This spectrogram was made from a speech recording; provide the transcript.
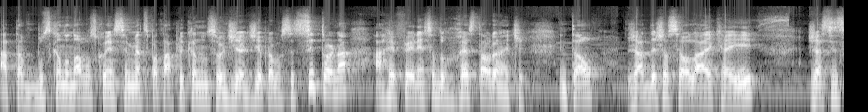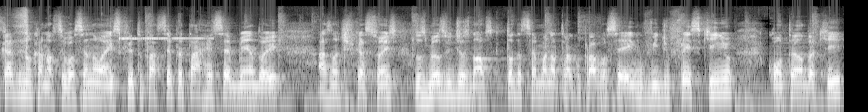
a estar tá buscando novos conhecimentos para estar tá aplicando no seu dia a dia para você se tornar a referência do restaurante. Então, já deixa o seu like aí já se inscreve no canal se você não é inscrito para sempre estar tá recebendo aí as notificações dos meus vídeos novos que toda semana eu trago para você aí um vídeo fresquinho contando aqui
